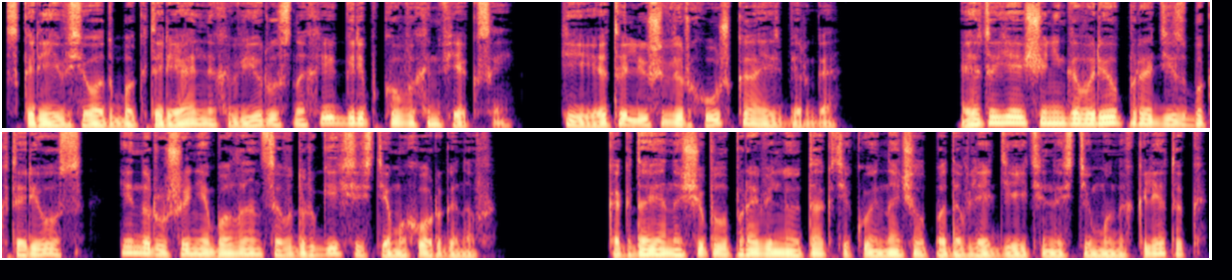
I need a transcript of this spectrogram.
скорее всего от бактериальных, вирусных и грибковых инфекций. И это лишь верхушка айсберга. Это я еще не говорю про дисбактериоз и нарушение баланса в других системах органов. Когда я нащупал правильную тактику и начал подавлять деятельность иммунных клеток,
